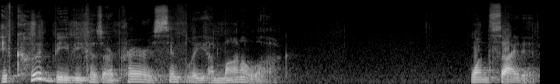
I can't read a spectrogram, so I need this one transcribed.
it could be because our prayer is simply a monologue, one sided.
